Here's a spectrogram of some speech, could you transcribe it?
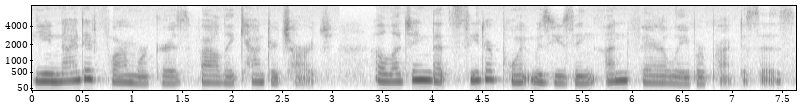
the United Farm Workers filed a countercharge, alleging that Cedar Point was using unfair labor practices.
